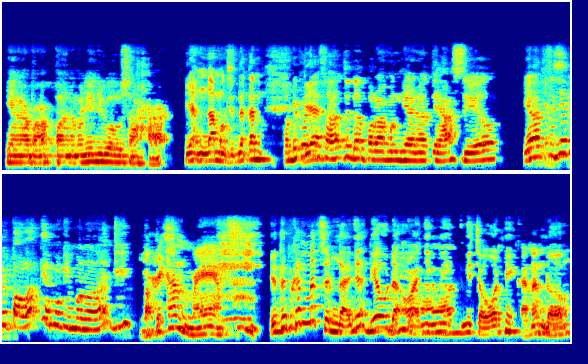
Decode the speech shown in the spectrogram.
ya nggak apa-apa, namanya juga usaha. Ya enggak maksudnya kan Tapi kan Dia- usaha tidak pernah mengkhianati hasil. Ya hasilnya ditolak ya mau gimana lagi? Tapi kan match. ya tapi kan match seenggaknya dia udah Iya. oh, anjing nih ini cowok nih kanan dong.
